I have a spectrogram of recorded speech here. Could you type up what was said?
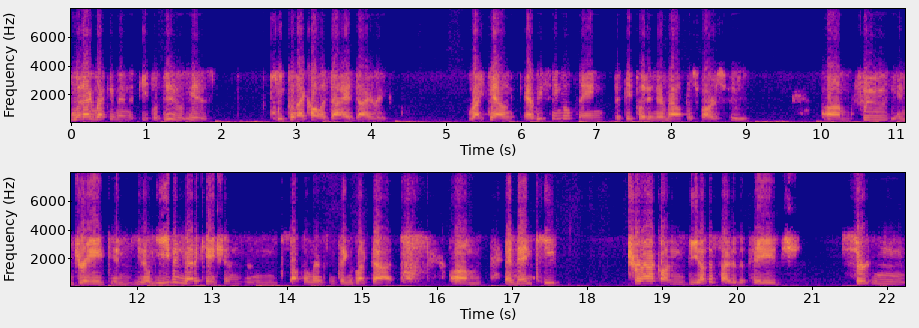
what I recommend that people do is keep what I call a diet diary. Write down every single thing that they put in their mouth as far as food, um, food and drink, and you know even medications and supplements and things like that. Um, and then keep track on the other side of the page certain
